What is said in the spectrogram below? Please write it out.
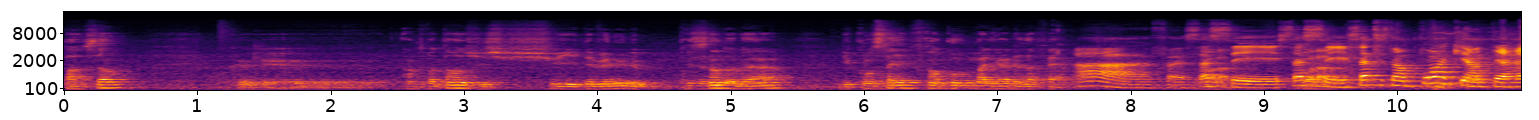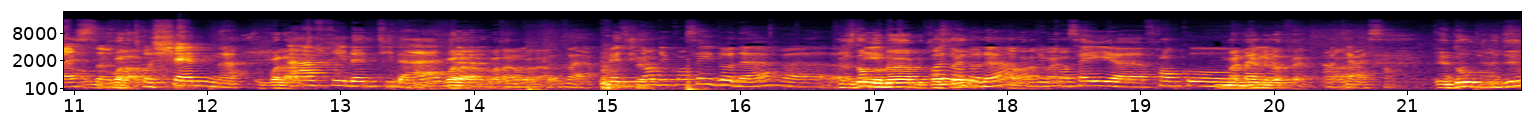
passant, que entre-temps, je suis devenu le président d'honneur du Conseil franco-malien des affaires. Ah, ça Voilà. c'est ça Voilà. c'est ça c'est un point qui intéresse Voilà. notre chaîne. Afridentidad. Voilà, voilà. Président du Conseil d'honneur. euh, Président d'honneur du Conseil- Ah, du ouais. Conseil euh, Malien franco-malien. des affaires. Intéressant. Et donc l'idée,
